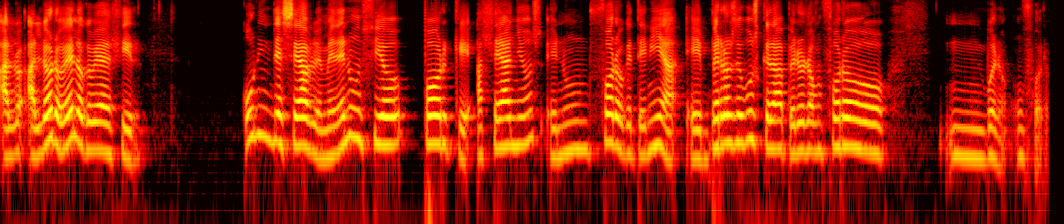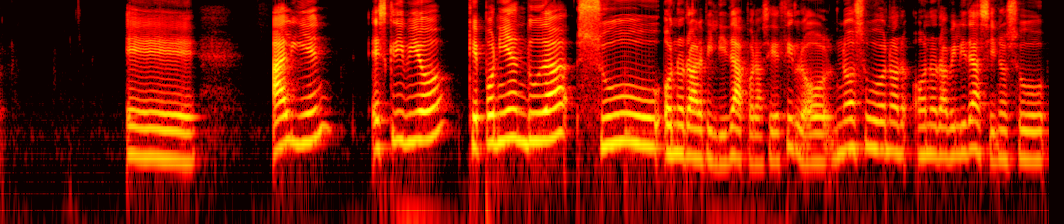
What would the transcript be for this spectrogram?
al, al loro, eh, lo que voy a decir, un indeseable me denunció porque hace años en un foro que tenía en perros de búsqueda, pero era un foro, mm, bueno, un foro, eh, alguien escribió que ponía en duda su honorabilidad, por así decirlo, no su honorabilidad, sino su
